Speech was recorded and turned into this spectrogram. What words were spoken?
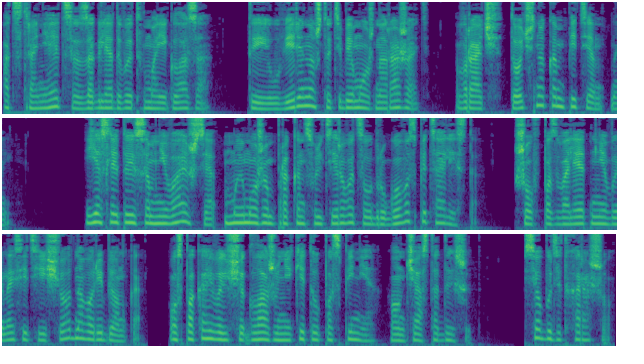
Отстраняется, заглядывает в мои глаза. «Ты уверена, что тебе можно рожать? Врач точно компетентный?» «Если ты сомневаешься, мы можем проконсультироваться у другого специалиста. Шов позволяет мне выносить еще одного ребенка. Успокаивающе глажу Никиту по спине, он часто дышит. Все будет хорошо.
